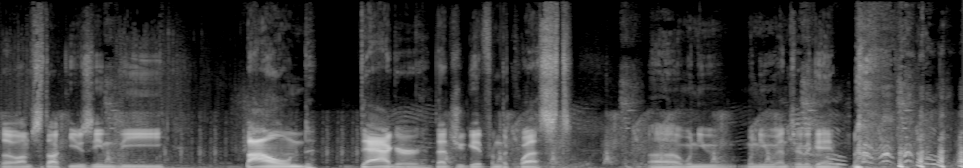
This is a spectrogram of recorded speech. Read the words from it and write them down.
So I'm stuck using the bound dagger that you get from the quest uh, when you when you enter the game.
